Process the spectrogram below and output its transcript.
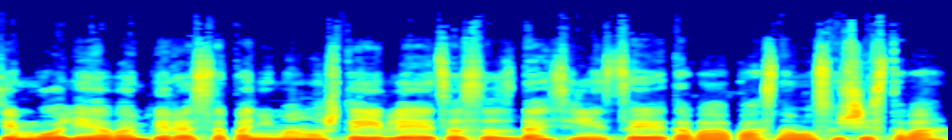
Тем более вампиресса понимала, что является создательницей этого опасного существа,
